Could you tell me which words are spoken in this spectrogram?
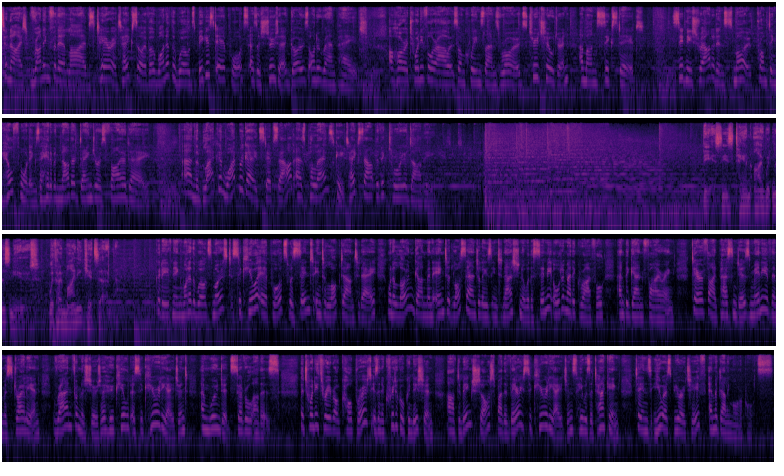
Tonight, running for their lives, terror takes over one of the world's biggest airports as a shooter goes on a rampage. A horror 24 hours on Queensland's roads, two children among six dead. Sydney shrouded in smoke, prompting health warnings ahead of another dangerous fire day. And the Black and White Brigade steps out as Polanski takes out the Victoria Derby. This is 10 Eyewitness News with Hermione Kitson. Good evening. One of the world's most secure airports was sent into lockdown today when a lone gunman entered Los Angeles International with a semi-automatic rifle and began firing. Terrified passengers, many of them Australian, ran from the shooter who killed a security agent and wounded several others. The 23-year-old culprit is in a critical condition after being shot by the very security agents he was attacking. 10's US Bureau Chief Emma Dallimore reports.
